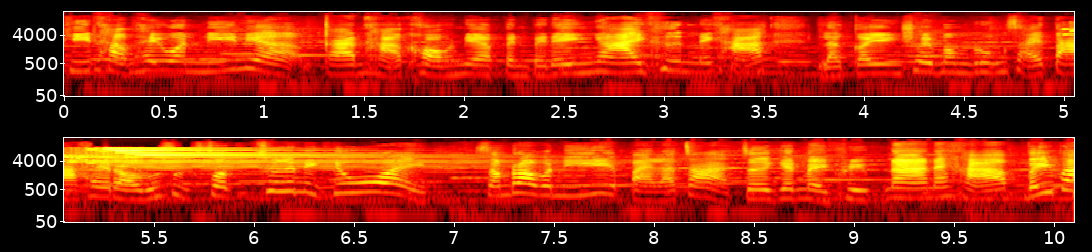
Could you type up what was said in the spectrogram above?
ที่ทำให้วันนี้เนี่ยการหาของเนี่ยเป็นไปได้ง่ายขึ้นนะคะ แล้วก็ยังช่วยบำรุงสายตาให้เรารู้สึกสดชื่นอีกด้วยสำหรับวันนี้ไปแล้วจ้ะเจอกันใหม่คลิปหน้านะคะบ๊ายบ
